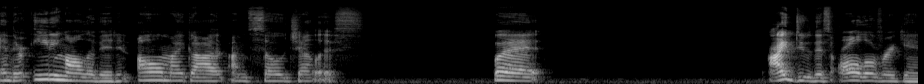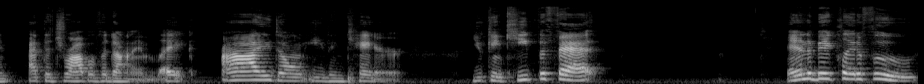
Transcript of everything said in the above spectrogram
and they're eating all of it. And oh my God, I'm so jealous. But I do this all over again at the drop of a dime. Like, I don't even care. You can keep the fat and the big plate of food,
